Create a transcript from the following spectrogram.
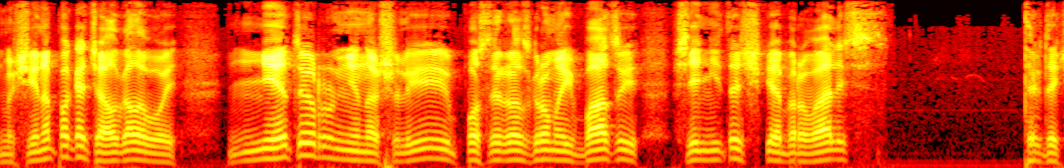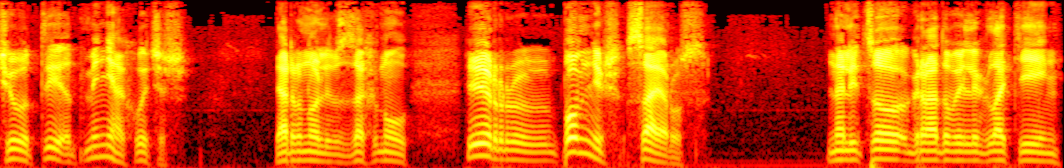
Мужчина покачал головой. Нет, Ир, не нашли. После разгрома их базы все ниточки оборвались. Тогда чего ты от меня хочешь? Арнольд вздохнул. Ир, помнишь Сайрус? На лицо Градовой легла тень,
